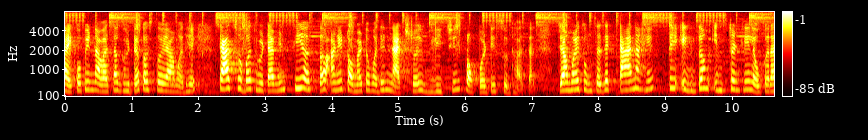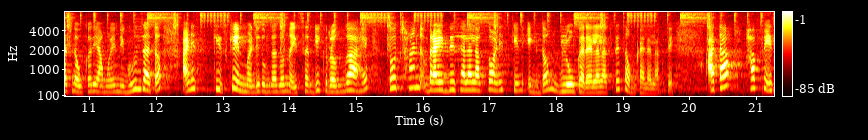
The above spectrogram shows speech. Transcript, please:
ग्लायकोपिन नावाचा घटक असतो यामध्ये. त्याचसोबत विटॅमिन सी असतं आणि टोमॅटोमध्ये नॅचरल ब्लिचिंग प्रॉपर्टीजसुद्धा असतात ज्यामुळे तुमचं जे टॅन आहे ते एकदम इन्स्टंटली लवकरात लवकर यामुळे निघून जातं आणि स्कि स्किन म्हणजे तुमचा जो नैसर्गिक रंग आहे तो छान ब्राईट दिसायला लागतो आणि स्किन एकदम ग्लो करायला लागते चमकायला लागते. आता हा फेस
